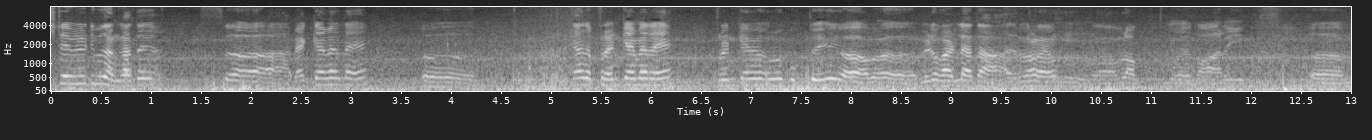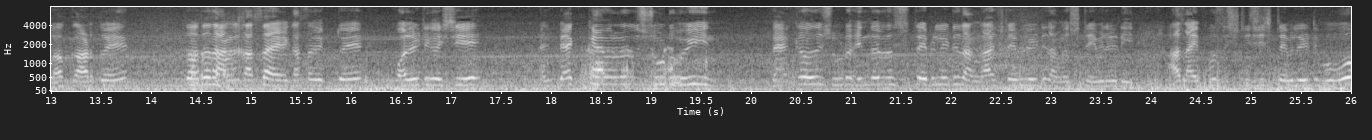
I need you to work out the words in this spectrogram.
स्टेबिलिटी पण सांगा. आता बॅक कॅमेरा नाही काय फ्रंट कॅमेरा आहे. फ्रंट कॅमेरावर बघतोय. व्हिडिओ काढला आता. ब्लॉग अरे ब्लॉग काढतोय. तर आता सांगा कसा आहे कसा निघतोय क्वालिटी कशी आहे? आणि बॅक कॅमेरा शूट होईन बॅक कॅमेरा शूट होईन तर स्टेबिलिटी सांगा स्टेबिलिटी सांगा स्टेबिलिटी आज आयफोन सिक्स्टीची स्टेबिलिटी बघू.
